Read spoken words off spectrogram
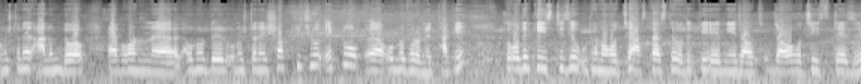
অনুষ্ঠানের আনন্দ এবং হলুদের অনুষ্ঠানের সব কিছু একটু অন্য ধরনের থাকে। তো ওদেরকে স্টেজে উঠানো হচ্ছে আস্তে আস্তে ওদেরকে নিয়ে যাওয়া যাওয়া হচ্ছে স্টেজে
